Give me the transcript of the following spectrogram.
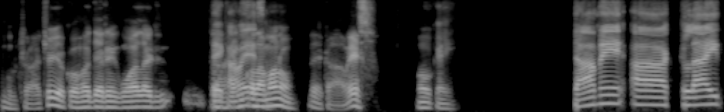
Muchacho, yo cojo a Derek Waller, te De arranco la cabeza. mano de cabeza. Ok. Dame a Clyde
